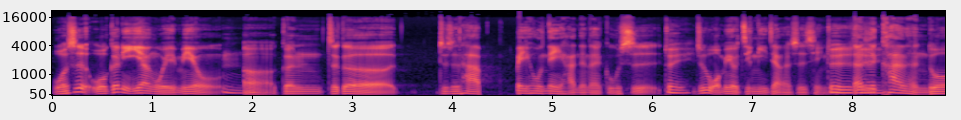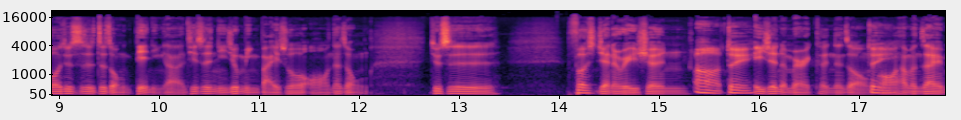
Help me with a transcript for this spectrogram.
我是我跟你一样，我也没有、嗯。呃跟这个就是他背后内涵的那故事，对。就是我没有经历这样的事情。对对对。但是看很多就是这种电影啊，其实你就明白说哦，那种就是 first generation 啊，对，Asian American 那种哦，他们在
